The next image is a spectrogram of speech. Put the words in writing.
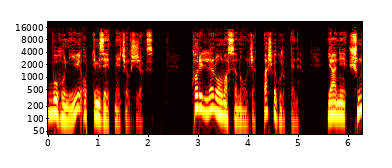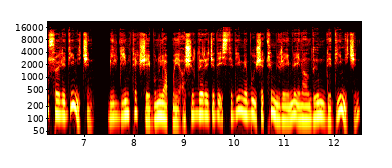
bu huniyi optimize etmeye çalışacaksın. Koreliler olmazsa ne olacak? Başka grup dene. Yani şunu söylediğin için bildiğim tek şey bunu yapmayı aşırı derecede istediğim ve bu işe tüm yüreğimle inandığım dediğin için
